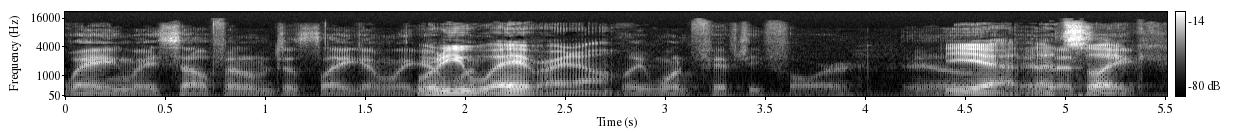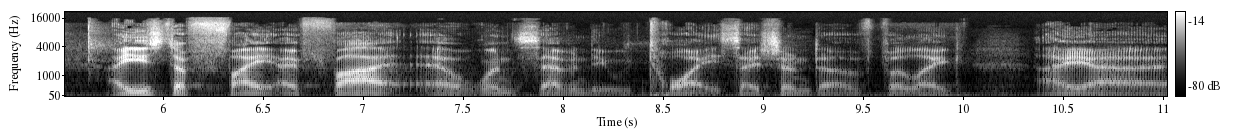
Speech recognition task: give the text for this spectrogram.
weighing myself, and I'm just like I'm like what at do you one- weigh right now? Like 154. You know? Yeah, and that's like I used to fight. I fought at 170 twice. I shouldn't have, but like I uh,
